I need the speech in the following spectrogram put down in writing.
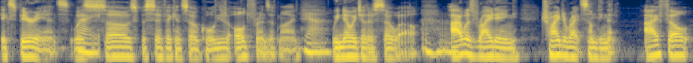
experience was Right. so specific and so cool. These are old friends of mine. Yeah. We know each other so well. I was writing, trying to write something that I felt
